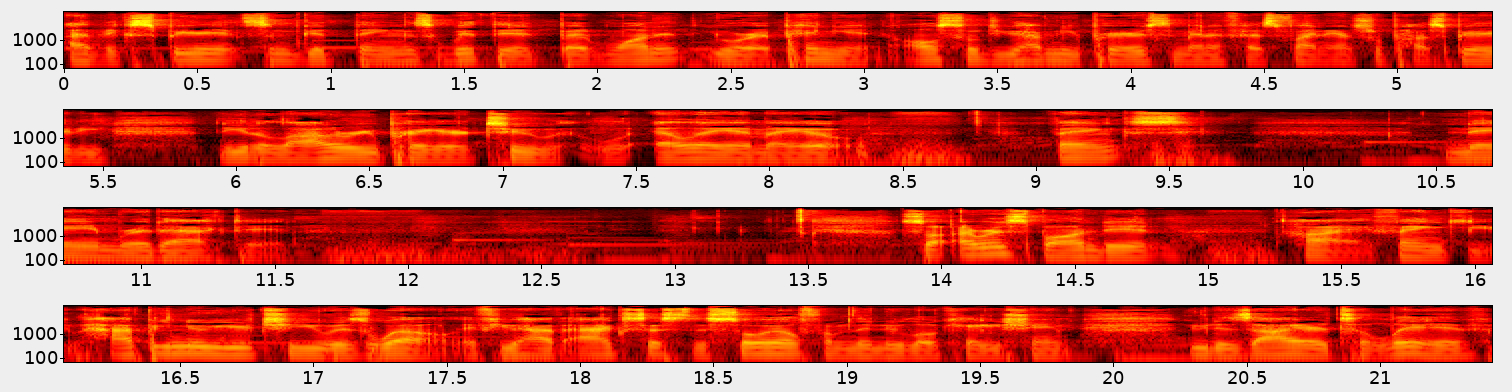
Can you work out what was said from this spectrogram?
I've experienced some good things with it, but wanted your opinion. Also, do you have any prayers to manifest financial prosperity? Need a lottery prayer too. LAMAO. Thanks name redacted. So I responded, Hi, thank you. Happy New Year to you as well. If you have access to soil from the new location you desire to live,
